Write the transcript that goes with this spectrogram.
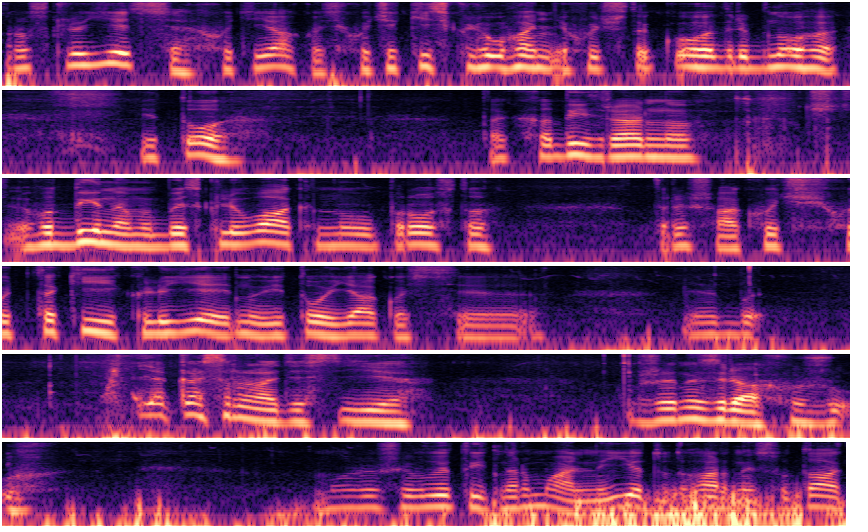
розклюється хоч якось, хоч якісь клювання, хоч такого дрібного. І то так ходить реально годинами без клювак, ну просто трешак. Хоч, хоч такий клює, ну і то якось е, якби якась радість є. Вже не зря хожу. Можеш і влетить нормально. Є тут гарний судак.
